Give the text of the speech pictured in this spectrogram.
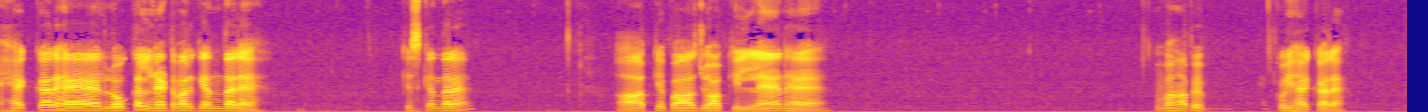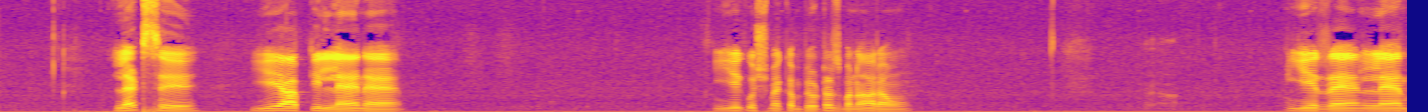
हैकर है लोकल नेटवर्क के अंदर है। किसके अंदर है? आपके पास जो आपकी लैन है, वहाँ पे कोई हैकर है। लेट से ये आपकी लैन है। ये कुछ मैं कंप्यूटर्स बना रहा हूँ। ये रैन, लैन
